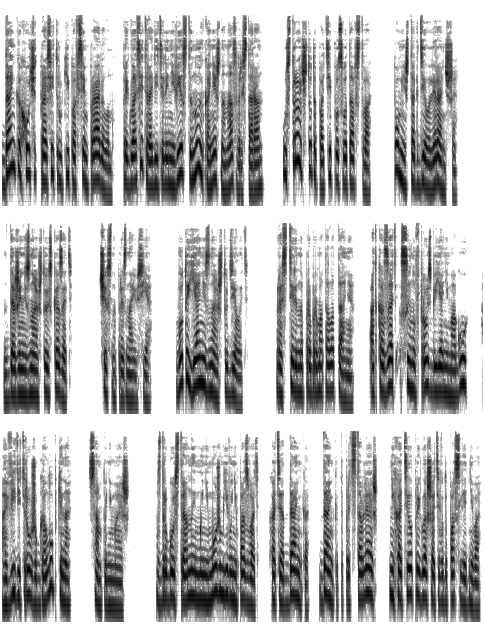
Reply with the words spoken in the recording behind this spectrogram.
Данька хочет просить руки по всем правилам, пригласить родителей невесты, ну и, конечно, нас в ресторан. Устроить что-то по типу сватовства. Помнишь, так делали раньше? Даже не знаю, что и сказать. Честно признаюсь я. Вот и я не знаю, что делать. Растерянно пробормотала Таня. Отказать сыну в просьбе я не могу, а видеть рожу Голубкина, сам понимаешь. С другой стороны, мы не можем его не позвать, хотя Данька, Данька, ты представляешь, не хотел приглашать его до последнего.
